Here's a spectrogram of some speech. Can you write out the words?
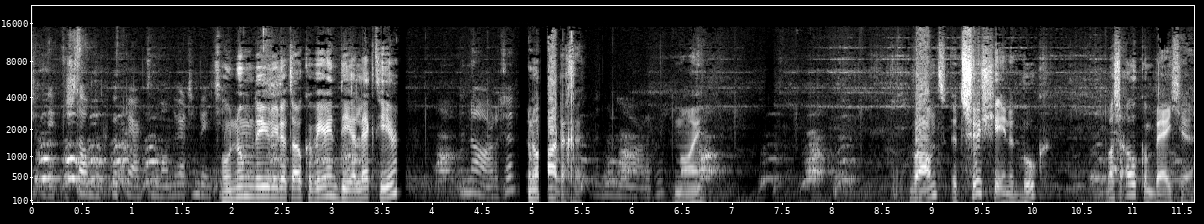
een verstandelijk beperkte man. Er werd een beetje Hoe noemden jullie dat ook alweer in dialect hier? een aardige. Een aardige. Een aardige. Mooi. Want het zusje in het boek was ook een beetje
